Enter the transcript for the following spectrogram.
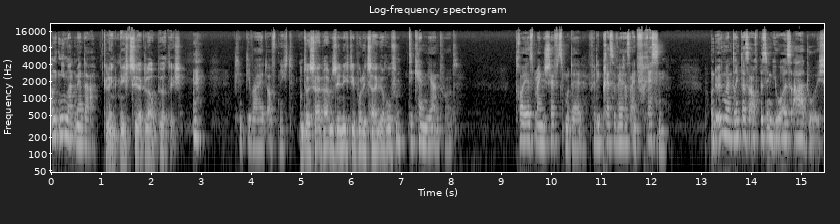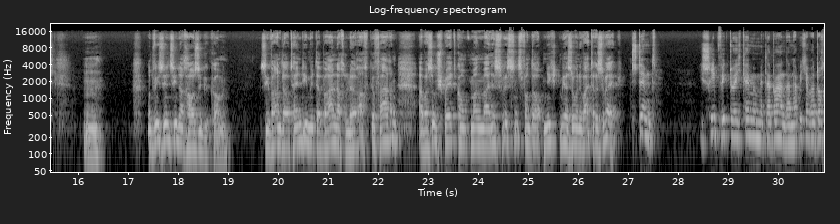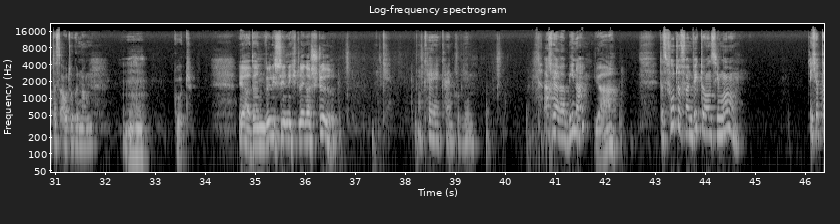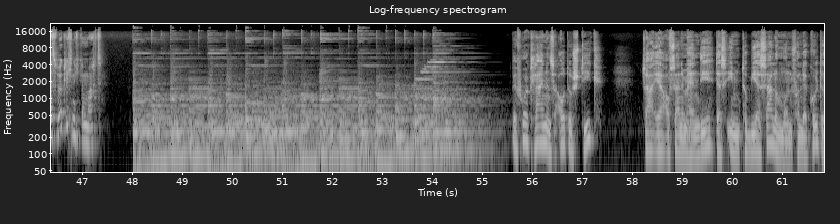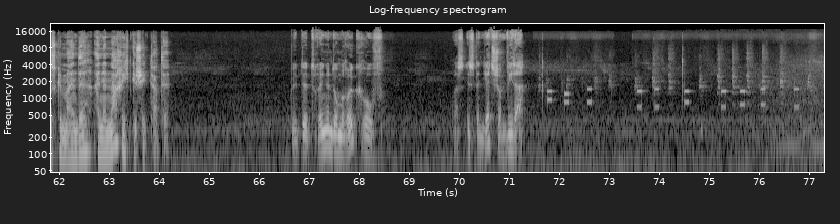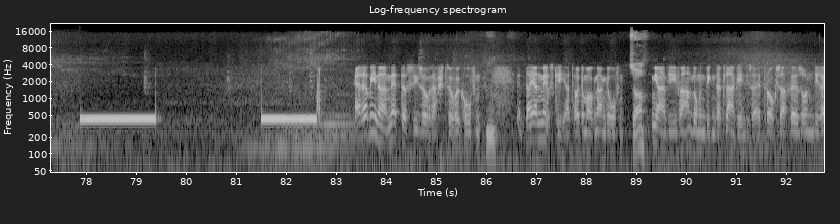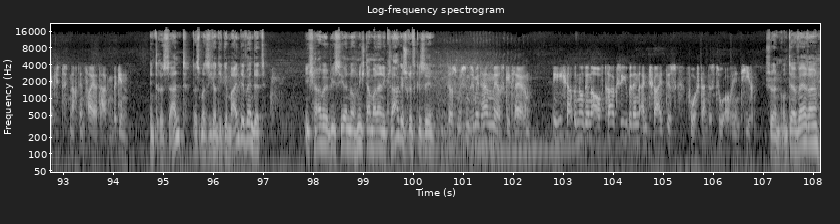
Und niemand mehr da. Klingt nicht sehr glaubwürdig. Klingt die Wahrheit oft nicht. Und weshalb haben Sie nicht die Polizei gerufen? Sie kennen die Antwort. Treue ist mein Geschäftsmodell. Für die Presse wäre es ein Fressen. Und irgendwann dringt das auch bis in die USA durch. Hm. Und wie sind Sie nach Hause gekommen? Sie waren laut Handy mit der Bahn nach Lörrach gefahren, aber so spät kommt man meines Wissens von dort nicht mehr so ohne weiteres weg. Stimmt. Ich schrieb Viktor, ich käme mit der Bahn. Dann habe ich aber doch das Auto genommen. Mhm. Gut. Ja, dann will ich Sie nicht länger stören. Okay, kein Problem. Ach, Herr Rabbiner, Ja? das Foto von Viktor und Simon. Ich habe das wirklich nicht gemacht. Bevor Klein ins Auto stieg, sah er auf seinem Handy, dass ihm Tobias Salomon von der Kultusgemeinde eine Nachricht geschickt hatte. Bitte dringend um Rückruf. Was ist denn jetzt schon wieder? Herr Rabbiner, nett, dass Sie so rasch zurückrufen. Diane Mirsky hat heute Morgen angerufen. So? Ja, die Verhandlungen wegen der Klage in dieser Ertrog-Sache sollen direkt nach den Feiertagen beginnen. Interessant, dass man sich an die Gemeinde wendet. Ich habe bisher noch nicht einmal eine Klageschrift gesehen. Das müssen Sie mit Herrn Mirsky klären. Ich habe nur den Auftrag, Sie über den Entscheid des Vorstandes zu orientieren. Schön. Und der wäre?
